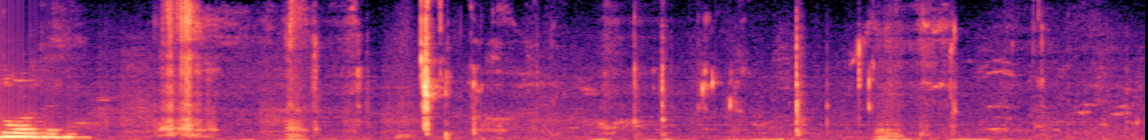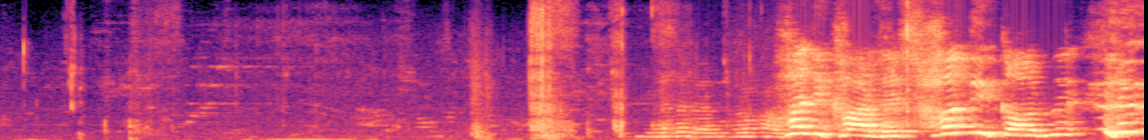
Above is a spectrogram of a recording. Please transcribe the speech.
Doğru aldım. Hadi kardeş, hadi kardeş.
